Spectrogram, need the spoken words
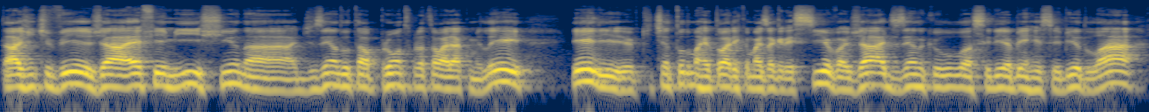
Tá? A gente vê já a FMI, China, dizendo que está pronto para trabalhar com o Milley. Ele, que tinha toda uma retórica mais agressiva, já dizendo que o Lula seria bem recebido lá.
